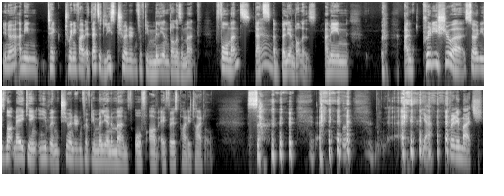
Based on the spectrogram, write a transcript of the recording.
you know, I mean, take twenty five. That's at least two hundred and fifty million dollars a month. Four months, that's yeah. a billion dollars. I mean, I'm pretty sure Sony's not making even 250 million a month off of a first party title. So yeah, pretty much.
